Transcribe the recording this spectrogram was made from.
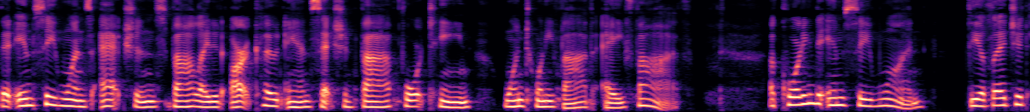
that MC1's actions violated Ark Code Ann Section 514 125A5. According to MC1, The alleged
